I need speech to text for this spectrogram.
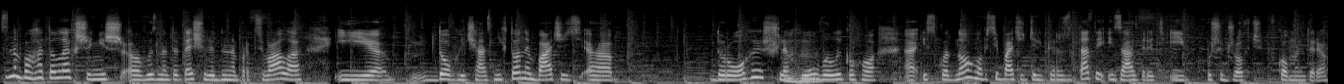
Це набагато легше, ніж е, визнати те, що людина працювала і довгий час ніхто не бачить. Дороги, шляху Мгм. великого е, і складного. Всі бачать тільки результати і заздрять, і пишуть жовч в коментарях.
